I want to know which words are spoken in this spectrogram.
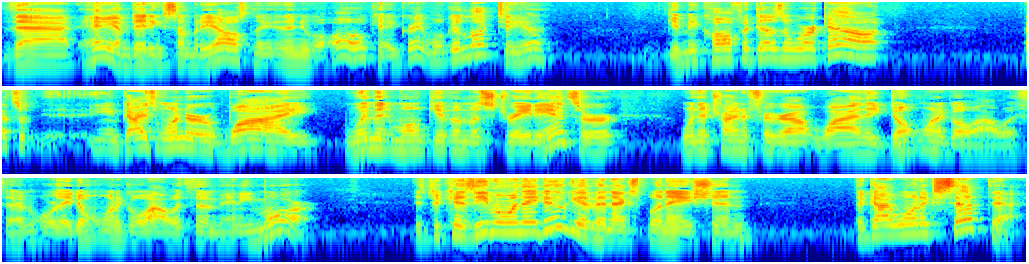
that, hey, I'm dating somebody else, and then you go, oh, okay, great, well, good luck to you. Give me a call if it doesn't work out. That's what you know, guys wonder why women won't give them a straight answer when they're trying to figure out why they don't want to go out with them or they don't want to go out with them anymore. It's because even when they do give an explanation, the guy won't accept that.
